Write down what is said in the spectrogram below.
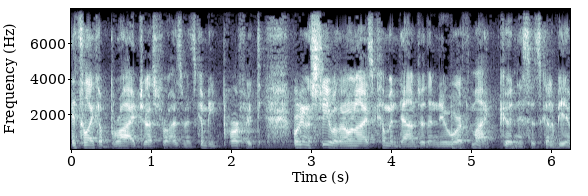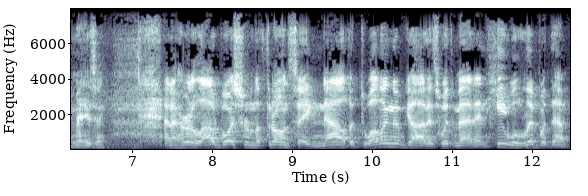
It's like a bride dressed for a husband. It's going to be perfect. We're going to see it with our own eyes coming down to the new earth. My goodness, it's going to be amazing. And I heard a loud voice from the throne saying, Now the dwelling of God is with men, and he will live with them.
